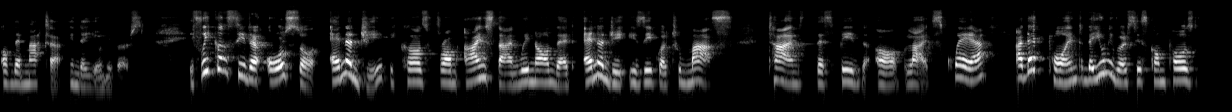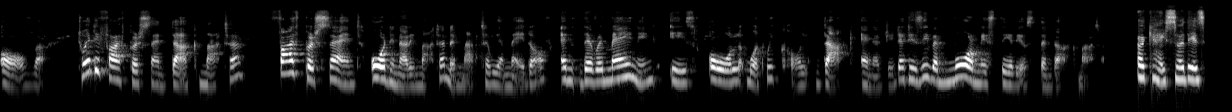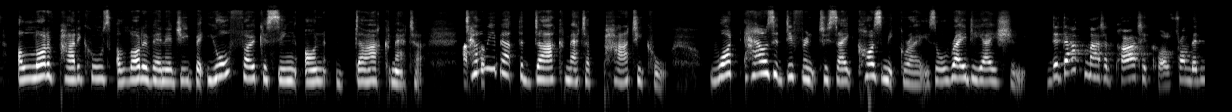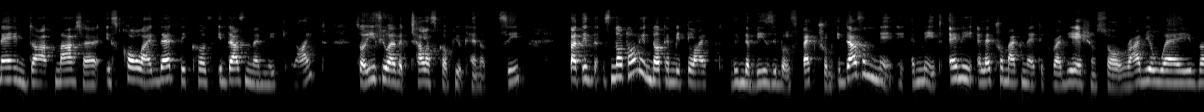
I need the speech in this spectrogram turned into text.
of the matter in the universe. If we consider also energy, because from Einstein we know that energy is equal to mass times the speed of light square, at that point the universe is composed of 25% dark matter, 5% ordinary matter, the matter we are made of, and the remaining is all what we call dark energy. That is even more mysterious than dark matter. Okay, so there's a lot of particles, a lot of energy, but you're focusing on dark matter. Tell me about the dark matter particle. What how is it different to say cosmic rays or radiation? The dark matter particle from the name dark matter is called like that because it doesn't emit light. So if you have a telescope, you cannot see. But it's not only not emit light in the visible spectrum, it doesn't emit any electromagnetic radiation, so radio wave,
